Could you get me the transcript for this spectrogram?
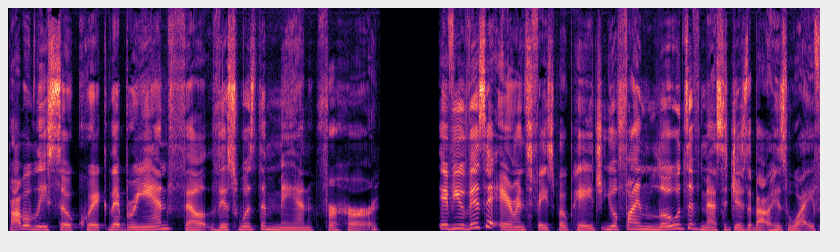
Probably so quick that Breanne felt this was the man for her. If you visit Aaron's Facebook page, you'll find loads of messages about his wife.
